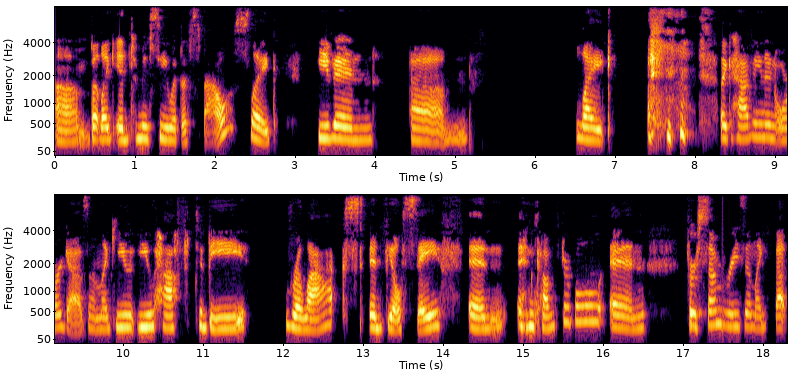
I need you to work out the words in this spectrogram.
Um, but like intimacy with a spouse, like even um like like having an orgasm, like you you have to be relaxed and feel safe and and comfortable. And for some reason like that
